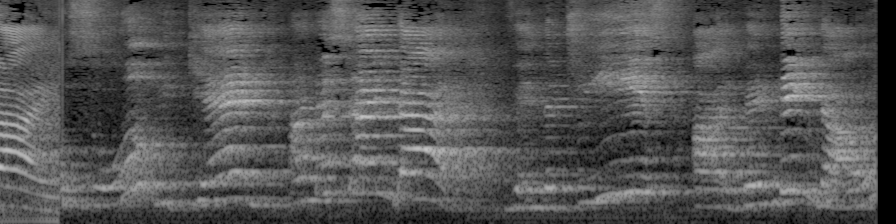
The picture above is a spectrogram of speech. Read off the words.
So we can understand that when the trees are bending down,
